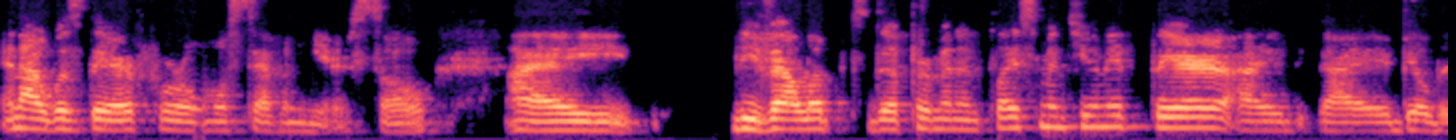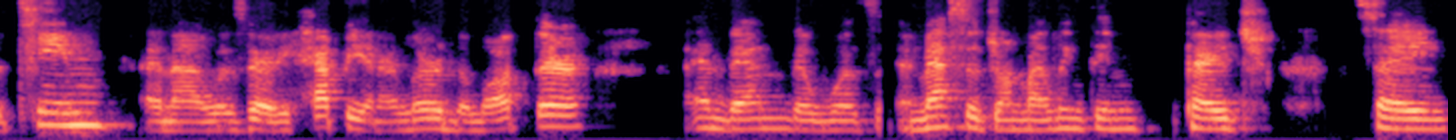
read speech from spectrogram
and I was there for almost seven years. So I developed the permanent placement unit there. I I built a team, and I was very happy, and I learned a lot there. And then there was a message on my LinkedIn page saying,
